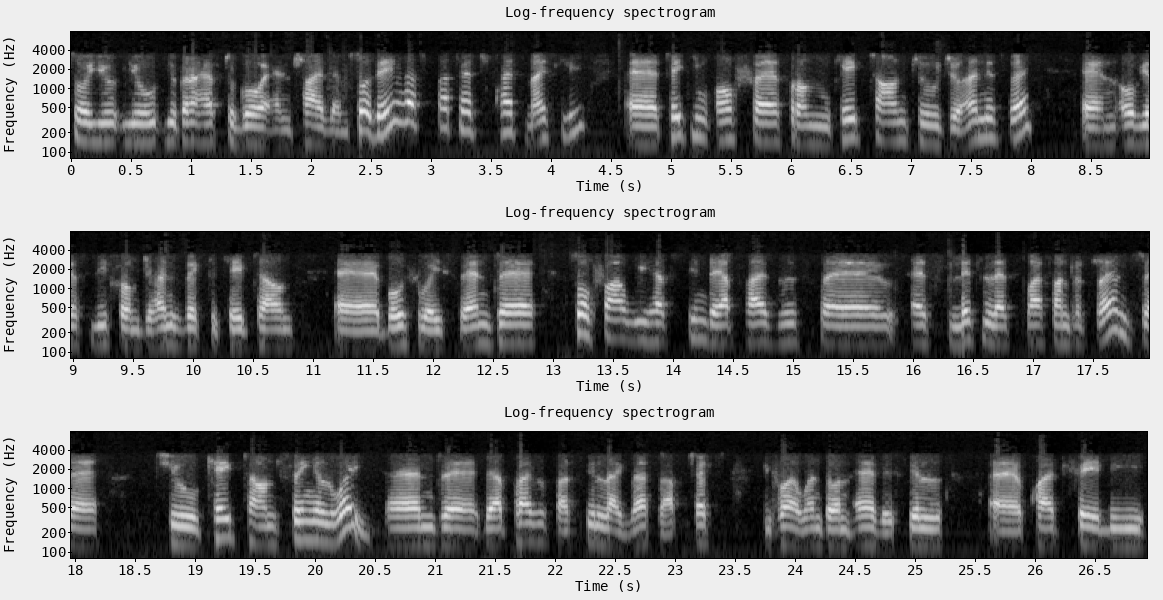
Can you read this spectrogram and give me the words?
so you, you, you're going to have to go and try them. So they have started quite nicely, uh, taking off uh, from Cape Town to Johannesburg, and obviously from Johannesburg to Cape Town, both ways. And uh, so far we have seen their prices uh, as little as 500 rand uh, to Cape Town single way. And uh, their prices are still like that. I've checked before I went on air, they're still uh, quite fairly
